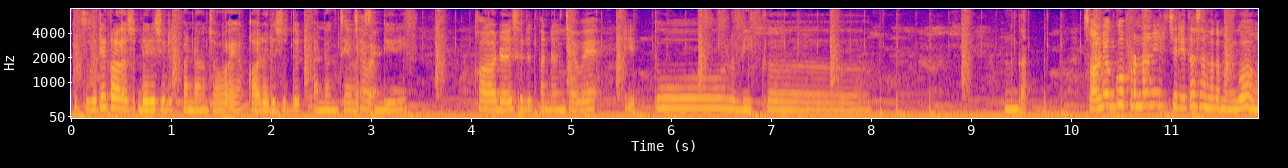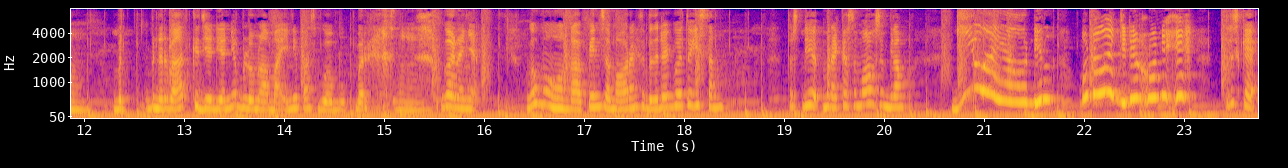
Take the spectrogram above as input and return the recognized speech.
Itu tadi kalau dari sudut pandang cowok ya, kalau dari sudut pandang cewek, Cewek. sendiri, kalau dari sudut pandang cewek itu lebih ke enggak soalnya gue pernah nih cerita sama temen gue Hmm. bener banget kejadiannya belum lama ini pas gue bukber Hmm. gue nanya gue mau ngungkapin sama orang yang sebenarnya gue tuh iseng. Terus dia mereka semua langsung bilang gila ya lo Dil. Udah lagi Dil lo nih ih. Terus kayak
